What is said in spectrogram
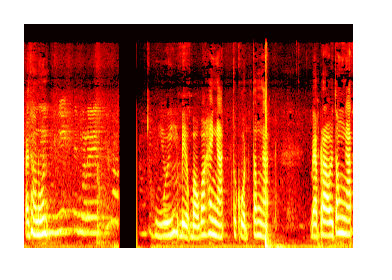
ไปทางนู้นนี่เต็มหมดเลยหุยเบลบอกว่าให้งัดทุกคนต้องงัด แบบเราต้องงัด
